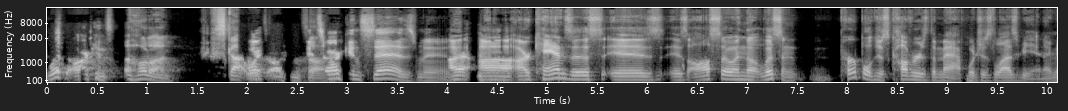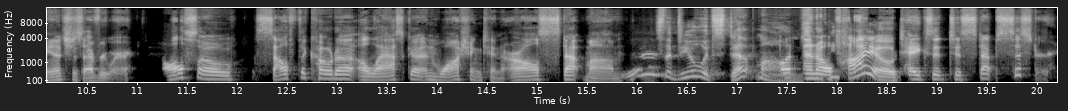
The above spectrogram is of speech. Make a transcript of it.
What's Arkansas? Hold on, Scott. What's Arkansas? it's Arkansas, man. Uh, uh, Arkansas is is also in the listen. Purple just covers the map, which is lesbian. I mean, it's just everywhere. Also, South Dakota, Alaska, and Washington are all stepmom. what is the deal with stepmom? And Ohio takes it to stepsister.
